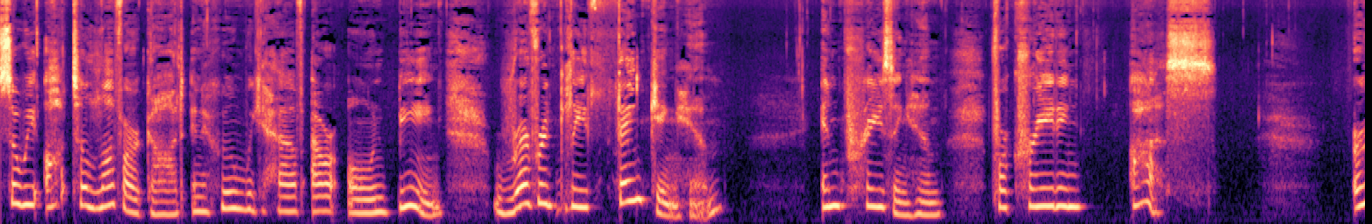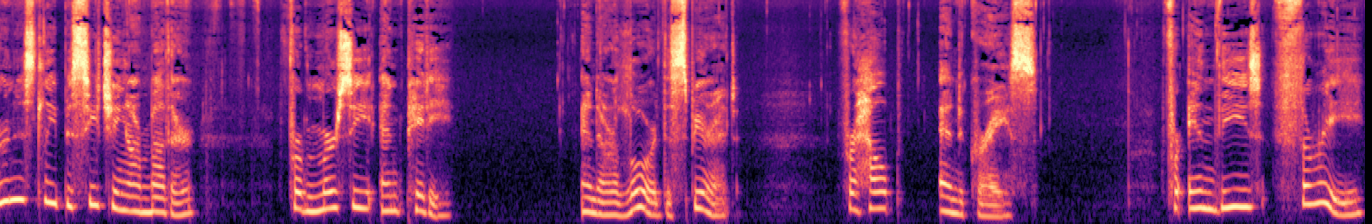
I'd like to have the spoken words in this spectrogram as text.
So we ought to love our God in whom we have our own being, reverently thanking Him and praising Him for creating us, earnestly beseeching our Mother for mercy and pity, and our Lord the Spirit for help and grace. For in these three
